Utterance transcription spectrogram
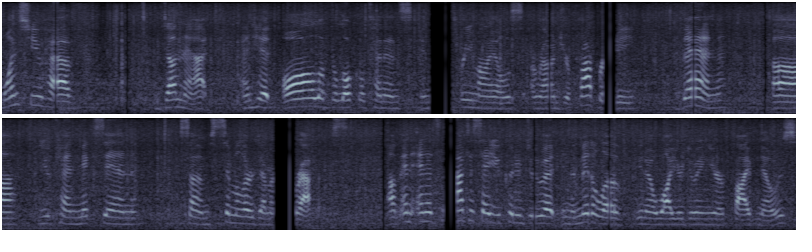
Once you have done that and hit all of the local tenants in three miles around your property, then uh, you can mix in some similar demographics. Um, and, and it's not to say you couldn't do it in the middle of, you know, while you're doing your five no's.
